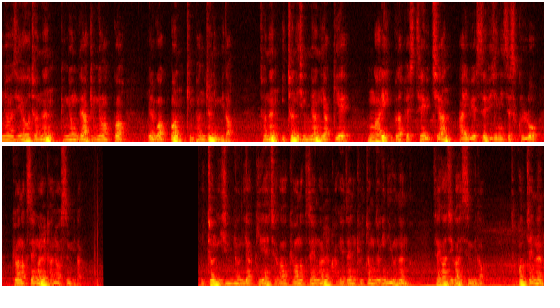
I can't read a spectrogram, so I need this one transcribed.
안녕하세요. 저는 경영대학 경영학과 19학번 김판준입니다. 저는 2020년 2학기에 헝가리 부다페스트에 위치한 IBS 비즈니스 스쿨로 교환학생을 다녀왔습니다. 2020년 2학기에 제가 교환학생을 가게 된 결정적인 이유는 세 가지가 있습니다. 첫 번째는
